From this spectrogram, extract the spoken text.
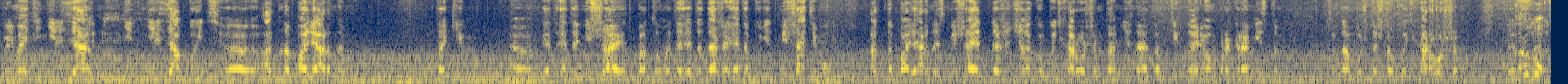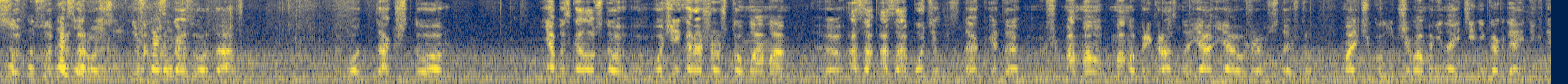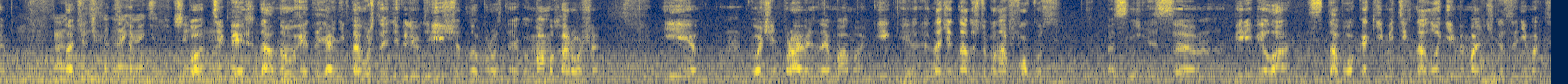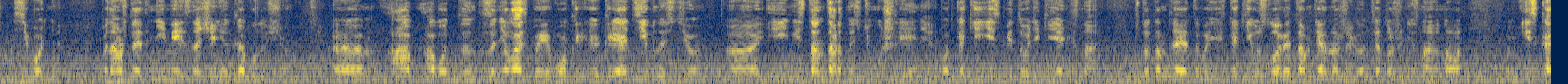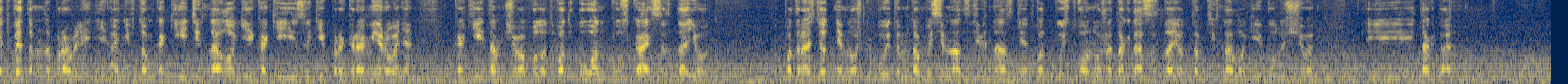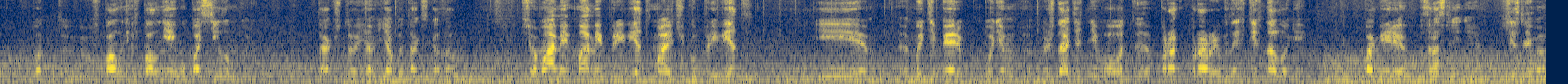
понимаете, нельзя, не- нельзя быть однополярным таким. Э, Это, это мешает потом. Это, это даже это будет мешать ему. Однополярность мешает даже человеку быть хорошим, там, не знаю, там, технарем, программистом. потому что, чтобы быть хорошим, э, Круго- су- су- кругозор супер хорошим, нужен, нужен кругозор. кругозор, да. Вот, так что я бы сказал, что очень хорошо, что мама э, озаботилась, да, это мама, мама прекрасна, я, я уже считаю, что мальчику лучше мамы не найти никогда и нигде. Как, Значит, никогда не найти лучшего. Вот, теперь, да, ну это я не к тому, что люди ищут, но просто я говорю, мама хорошая. И очень правильная мама. И, и, значит, надо, чтобы она фокус сни- с, эм, перевела с того, какими технологиями мальчика занимать сегодня, потому что это не имеет значения для будущего. Эм, А, а вот занялась бы его кре- креативностью э, и нестандартностью мышления. Вот какие есть методики, я не знаю, что там для этого есть, какие условия там, где она живет, я тоже не знаю. Но вот искать в этом направлении, а не в том, какие технологии, какие языки программирования, какие там чего будут. Вот он пускай создает. Подрастет немножко, будет ему там 18-19 лет. Вот пусть он уже тогда создает там технологии будущего и, и так далее. Вот вполне, вполне ему по силам будет. Так что я, я бы так сказал. Все, маме, маме привет, мальчику привет. И мы теперь будем ждать от него вот э, про- прорывных технологий по мере взросления. Счастливо.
